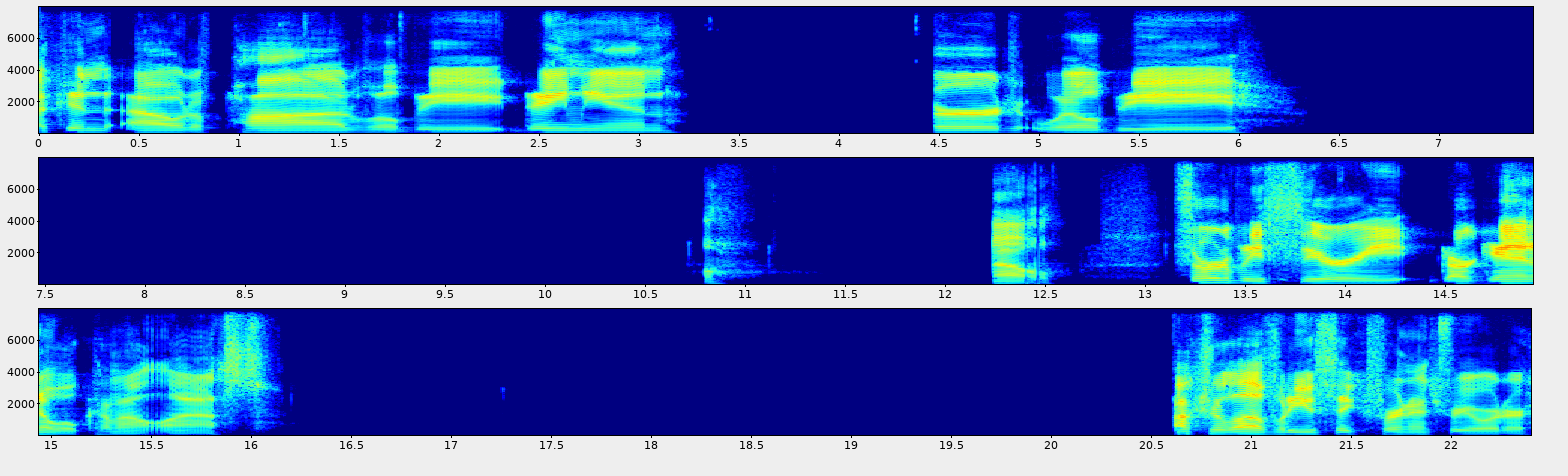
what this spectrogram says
Second out of pod will be Damian. Third will be. Oh. No. Third will be Theory. Gargano will come out last. Dr. Love, what do you think for an entry order?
